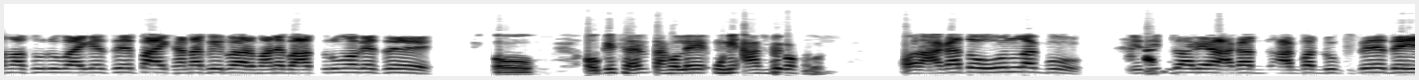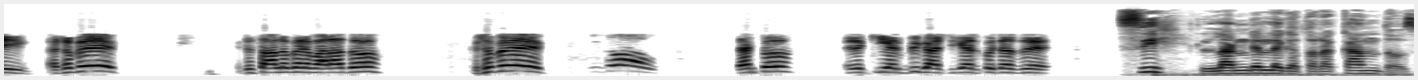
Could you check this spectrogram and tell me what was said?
আমার ছোট ভাই গেছে পায়খানা ফিরবার মানে বাথরুমও গেছে। ও ওকে স্যার তাহলে উনি আসবে কখন? ওর আগা তো উন লাগবো। এদিকটা আগে আগা আকবার ঢুকছে দেই। এসবেক এটা চালু করে বাড়া তো। দেখ তো এটা কি আর কইতাছে। সি লাঙ্গের লেগে তোরা কান্দস।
